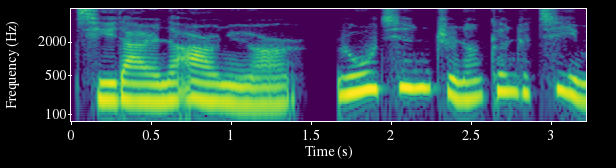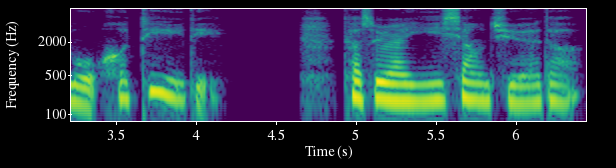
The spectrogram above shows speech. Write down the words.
齐大人的二女儿如今只能跟着继母和弟弟。他虽然一向觉得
